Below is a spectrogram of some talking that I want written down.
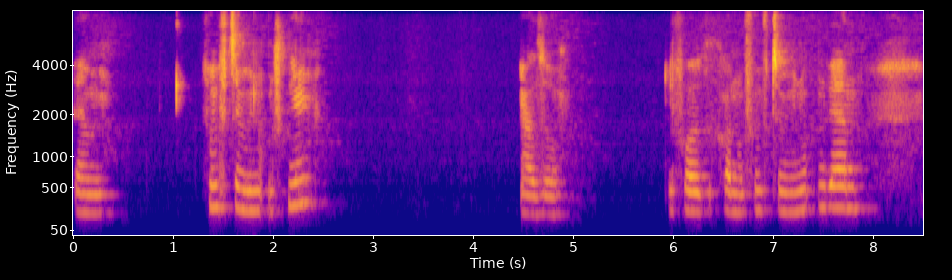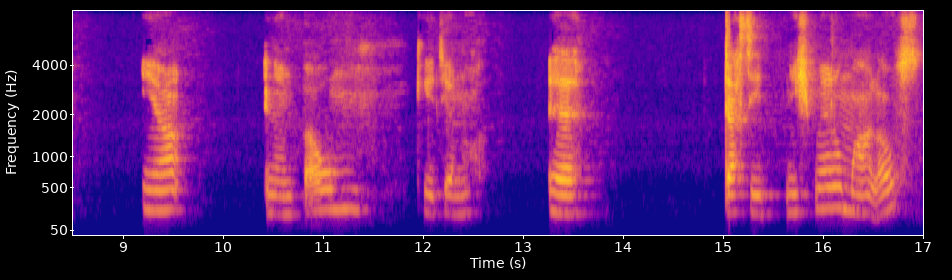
ähm, 15 Minuten spielen. Also, die Folge kann nur 15 Minuten werden. Ja, in einen Baum geht ja noch. Äh, das sieht nicht mehr normal aus.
